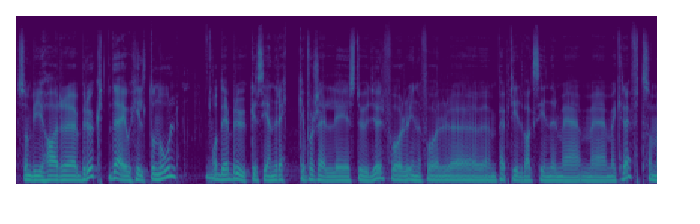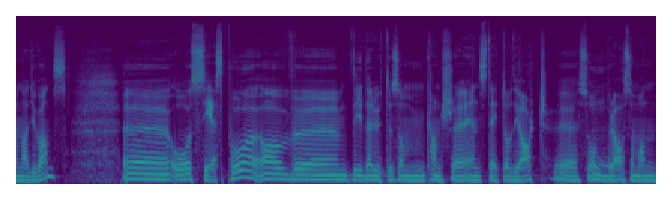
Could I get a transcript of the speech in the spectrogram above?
som vi har brukt, det er jo Hiltonol. Og Det brukes i en rekke forskjellige studier for, innenfor uh, peptidvaksiner med, med, med kreft, som en adjuvans. Uh, og ses på av uh, de der ute som kanskje en state of the art, så Mm. bra som man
